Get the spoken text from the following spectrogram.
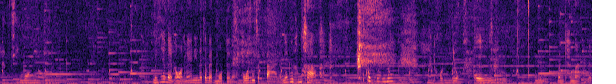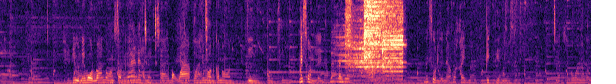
หลับจริงง่วงนอน ไม่ใช่แบตอ่อนแม่นี่น่าจะแบตหมดเลยแหละ เพราะว่าดูจากตาแล้วแม่ดูทำขาทำไมลูก มันคนยกขาเออ ข้างหนึ่งมันมันถนัดแบบนี้นะเอออยู่ในโหมดว่านอนสอนง่ายเลยค่ะจริเนี่งยใช่บอกว่าว่าให้นอนก็นอนจริงของจริง ไม่สนเลยนะว่าใครมาไม่สนเลยนะว่าใครมาปิดเสียงเลยจริงฉันก็ว่าแล้ว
